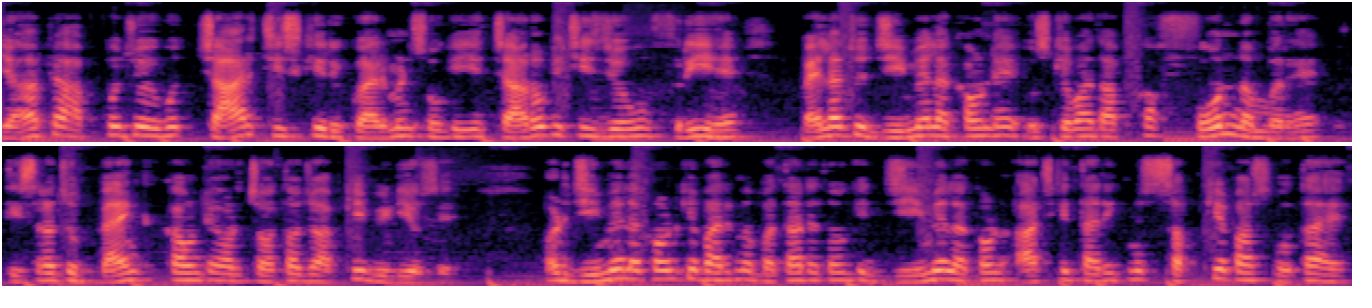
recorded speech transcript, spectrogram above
यहाँ पे आपको जो है वो चार चीज़ की रिक्वायरमेंट्स होगी। ये चारों भी चीज़ जो है वो फ्री है। पहला जो जीमेल अकाउंट है, उसके बाद आपका फ़ोन नंबर है। तीसरा जो बैंक अकाउंट है और चौथा जो आपके वीडियो से। और जीमेल अकाउंट के बारे में बता देता हूँ कि जीमेल अकाउंट आज की तारीख में सबके पास होता है।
